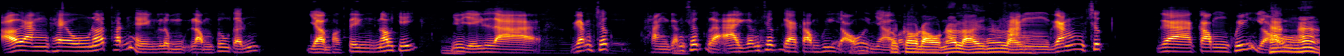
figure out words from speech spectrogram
ở ăn theo nết thánh hiền lòng, lòng tu tỉnh dòm phật tiên nói chí Ừ. như vậy là gắng sức thằng gắng sức là ai gắng sức ra công khuyến dỗ nhờ cái câu đầu nó lại nó lại thằng gắng sức ra công khuyến dỗ thăng ha.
